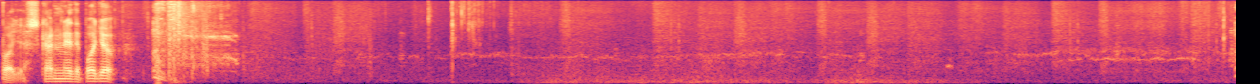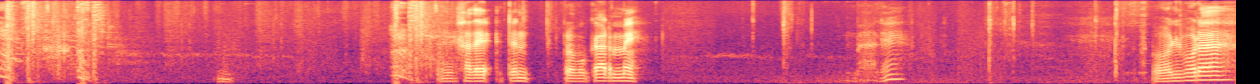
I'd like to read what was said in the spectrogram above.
pollos, carne de pollo. Deja de provocarme. Pólvora.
